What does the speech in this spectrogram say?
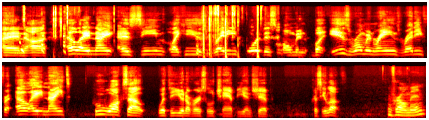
And uh, LA Knight has seemed like he is ready for this moment, but is Roman Reigns ready for LA Knight? Who walks out with the Universal Championship? Krssi Luv. Roman,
